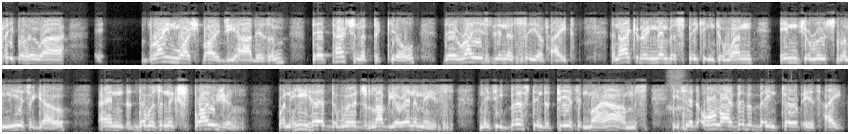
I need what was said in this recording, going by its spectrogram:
people who are brainwashed by jihadism. They're passionate to kill. They're raised in a sea of hate. And I can remember speaking to one in Jerusalem years ago, and there was an explosion when he heard the words, love your enemies. And as he burst into tears in my arms, he said, all I've ever been taught is hate.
